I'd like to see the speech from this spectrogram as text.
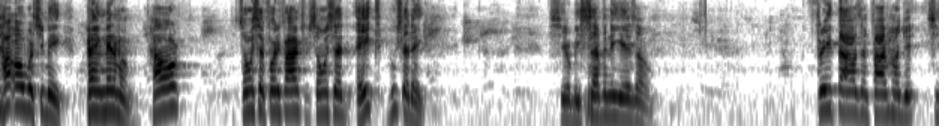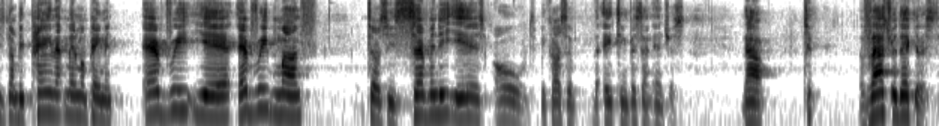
How old will she be paying minimum? How old? Someone said 45. Someone said 8. Who said 8? She'll be 70 years old. 3,500, she's going to be paying that minimum payment every year, every month till she's 70 years old because of the 18% interest. Now, that's ridiculous,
